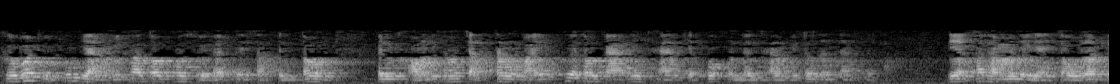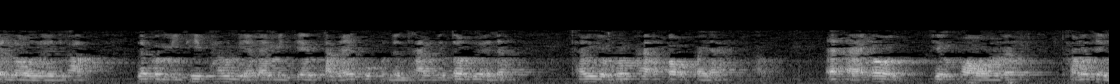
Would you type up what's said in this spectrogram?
คือวัตถุทุกอย่างมีข้าวต้มข้าวสวยและเภสัชเป็นต้น เป็นของที่เขาจัดตั้งไว้เพื่อต้องการให้ทานแก่พวกคนเดินทางไปต้นนั้นนะครับ เนี่ยเขาทำมันใหญ่ๆโตนั่นเป็นโรงเลยนะครับ แล้วก็มีที่พักมีอะไรมีเตียงต่างให้พวกคนเดินทางเป็นต้นด้วยนะทั้งโยมทั้งพระก็ออกไปได้ครับ อาหารก็เพียงพอนะทำให้เต็ม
